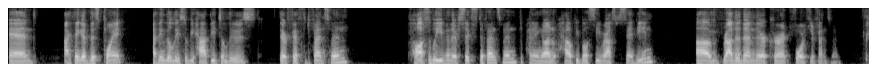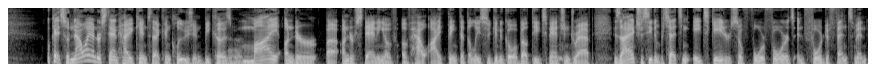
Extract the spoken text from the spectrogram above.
and I think at this point, I think the Leafs will be happy to lose their fifth defenseman possibly even their sixth defenseman, depending on how people see Rasmus Sandin, um, rather than their current fourth defenseman. Okay, so now I understand how you came to that conclusion because mm-hmm. my under uh, understanding of of how I think that the Leafs are going to go about the expansion draft is I actually see them protecting eight skaters, so four forwards and four defensemen. And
